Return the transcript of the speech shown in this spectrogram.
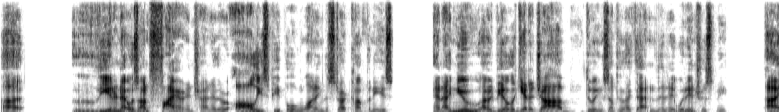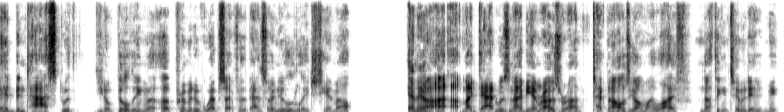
Uh, the internet was on fire in China. There were all these people wanting to start companies. And I knew I would be able to get a job doing something like that and that it would interest me. I had been tasked with, you know, building a, a primitive website for the band. So I knew a little HTML. And, you know, I, my dad was an IBMer. I was around technology all my life. Nothing intimidated me.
